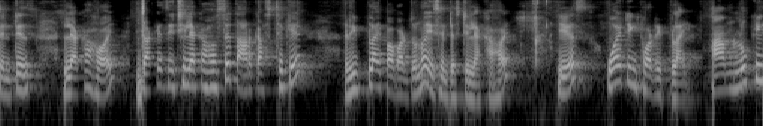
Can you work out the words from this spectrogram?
সেন্টেন্স লেখা হয়, যাকে চিঠি লেখা হচ্ছে তার কাছ থেকে রিপ্লাই পাওয়ার জন্য এই সেন্টেন্সটি লেখা হয়। Yes waiting for reply am looking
